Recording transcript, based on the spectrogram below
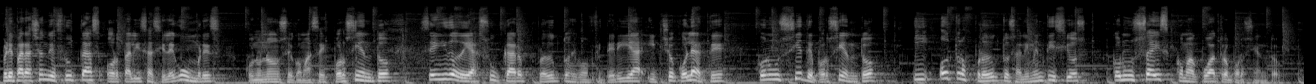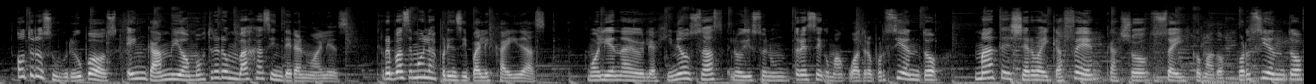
Preparación de frutas, hortalizas y legumbres, con un 11,6%, seguido de azúcar, productos de confitería y chocolate, con un 7%, y otros productos alimenticios, con un 6,4%. Otros subgrupos, en cambio, mostraron bajas interanuales. Repasemos las principales caídas. Molienda de oleaginosas lo hizo en un 13,4%, mate, yerba y café cayó 6,2%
